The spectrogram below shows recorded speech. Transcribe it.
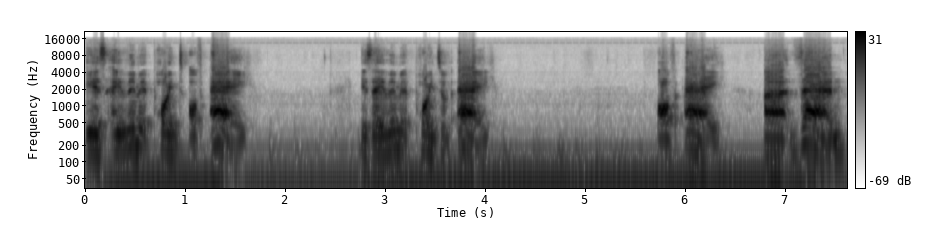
is a limit point of A is a limit point of A of A uh, then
